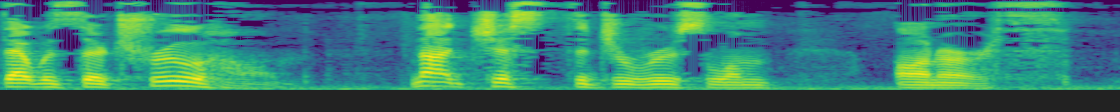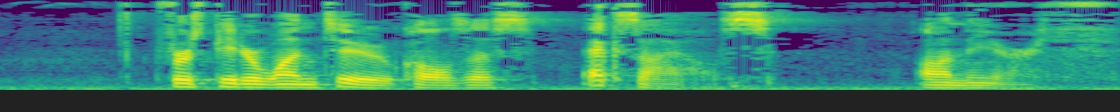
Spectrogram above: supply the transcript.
that was their true home, not just the Jerusalem on earth. 1 Peter 1 2 calls us exiles on the earth.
